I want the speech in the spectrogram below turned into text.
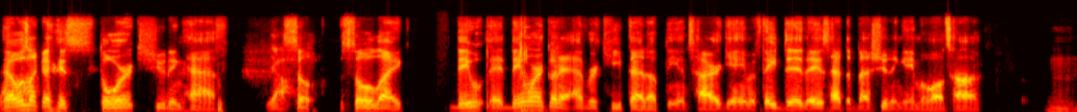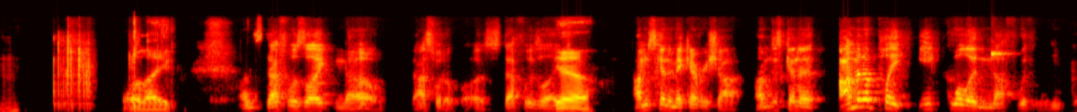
That was like a historic shooting half. yeah. So so like they they weren't gonna ever keep that up the entire game. If they did, they just had the best shooting game of all time. Mm-hmm. So like And Steph was like, no. That's what it was. Steph was like, yeah, I'm just gonna make every shot. I'm just gonna I'm gonna play equal enough with Luka.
